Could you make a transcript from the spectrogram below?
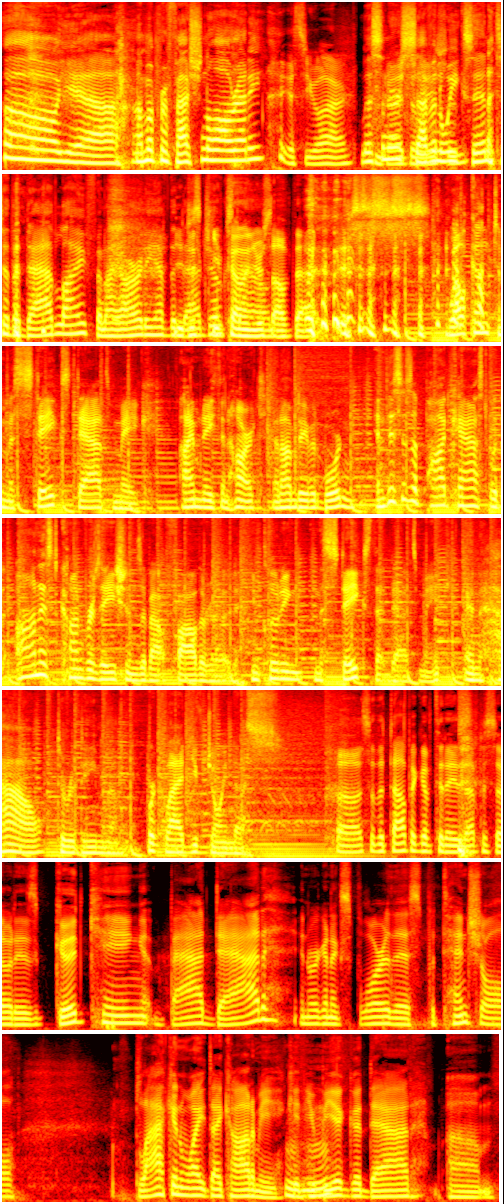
Oh, yeah. I'm a professional already. yes, you are. Listeners, seven weeks into the dad life, and I already have the You dad just keep jokes telling down. yourself that. Welcome to Mistakes Dads Make. I'm Nathan Hart, And I'm David Borden. and this is a podcast with honest conversations about fatherhood, including mistakes that dads make. And how to redeem them. We're glad you've joined us. Uh, so the topic of today's episode is good king, bad dad, and we're going to explore this potential black and white dichotomy. Can you Mhm. be a good dad um,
